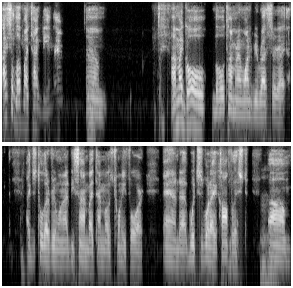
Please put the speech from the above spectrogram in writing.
I still love my time being there. Yeah. Um, Uh, my goal the whole time when I wanted to be a wrestler, I, I just told everyone I'd be signed by the time I was 24, and uh, which is what I accomplished. Mhm. Um,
